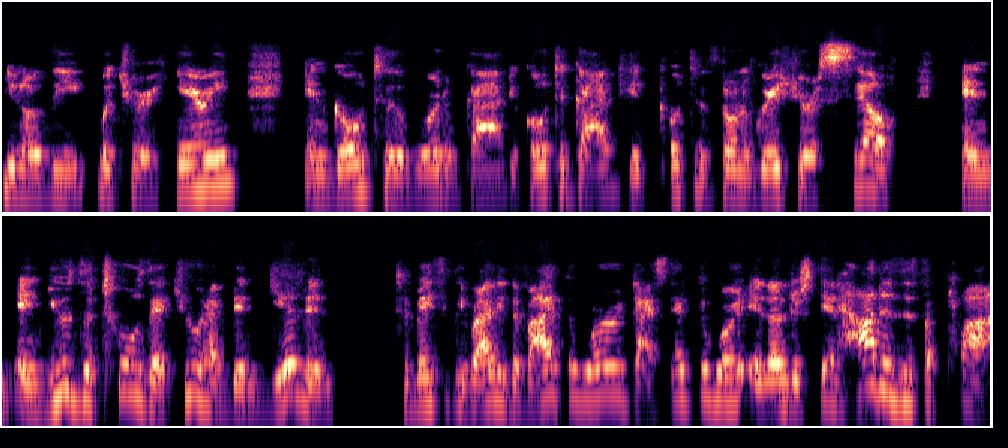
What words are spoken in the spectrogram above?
you know the what you're hearing and go to the word of god you go to god go to the throne of grace yourself and, and use the tools that you have been given to basically rightly divide the word, dissect the word, and understand how does this apply,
